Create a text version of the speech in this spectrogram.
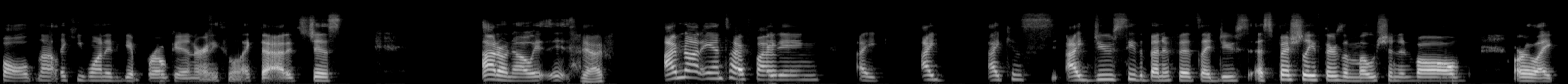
fault. Not like he wanted to get broken or anything like that. It's just, I don't know. It, it, yeah, I- I'm not anti-fighting. I, I, I can. See, I do see the benefits. I do, especially if there's emotion involved, or like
